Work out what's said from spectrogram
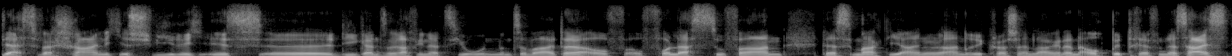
dass wahrscheinlich es schwierig ist, äh, die ganzen Raffinationen und so weiter auf, auf Volllast zu fahren. Das mag die eine oder andere Crush-Anlage dann auch betreffen. Das heißt,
